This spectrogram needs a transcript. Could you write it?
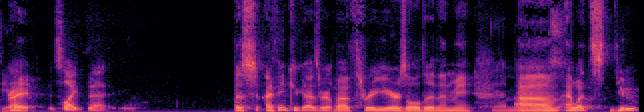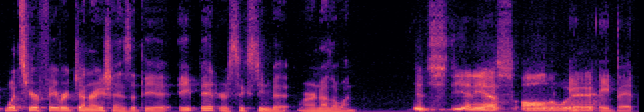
Yeah. Right. It's like that. you know. I think you guys are about three years older than me. Yeah, Um, and what's you? What's your favorite generation? Is it the eight bit or sixteen bit or another one? It's the NES all the way. Eight- 8 bit.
